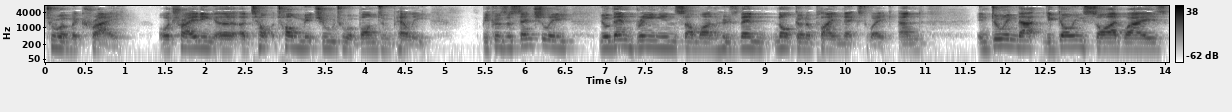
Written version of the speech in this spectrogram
to a Macrae or trading a, a Tom Mitchell to a Bontempelli because essentially you're then bringing in someone who's then not going to play next week. And in doing that, you're going sideways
